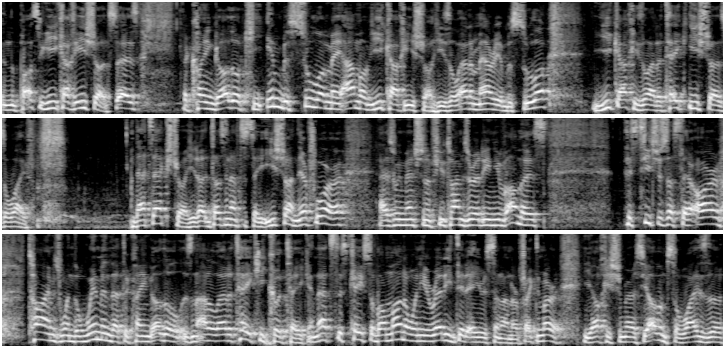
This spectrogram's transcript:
in the Pasuk Yikach Isha, it says, a Kohen Gadol ki im besula me'am of Yikach Isha. He's allowed to marry a besula. Yikach, he's allowed to take Isha as a wife. That's extra. He doesn't have to say Isha, and therefore, as we mentioned a few times already in Yivamis, this teaches us there are times when the women that the Kohen Gadol is not allowed to take, he could take. And that's this case of Almana when he already did Erisin on her. In fact, Yachi Shemeres Yavam. So why is the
